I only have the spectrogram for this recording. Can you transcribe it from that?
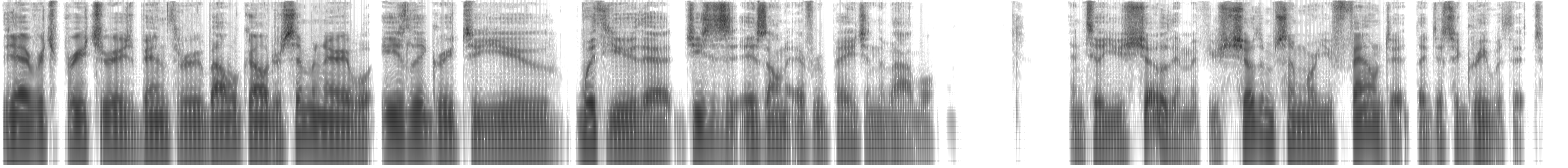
the average preacher who's been through Bible college or seminary will easily agree to you with you that Jesus is on every page in the Bible until you show them. If you show them somewhere you found it, they disagree with it.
